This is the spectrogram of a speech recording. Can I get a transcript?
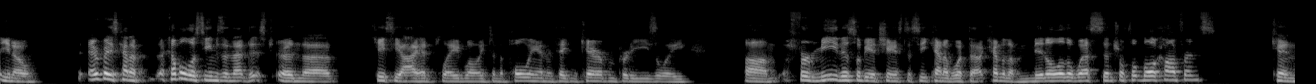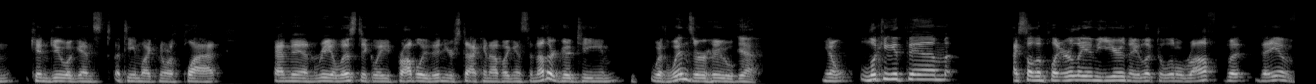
you know, everybody's kind of, a couple of those teams in that, in the KCI had played Wellington Napoleon and taken care of them pretty easily. Um, for me, this will be a chance to see kind of what the kind of the middle of the West Central Football Conference can can do against a team like North Platte. And then realistically, probably then you're stacking up against another good team with Windsor, who, yeah, you know, looking at them, I saw them play early in the year and they looked a little rough, but they have,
